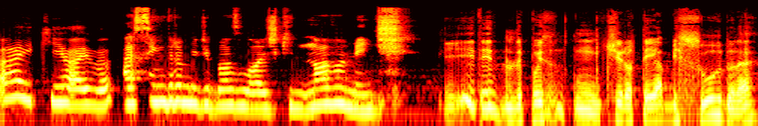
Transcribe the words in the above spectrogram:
Ai, que raiva. A síndrome de Boss Logic, novamente. E depois um tiroteio absurdo, né?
